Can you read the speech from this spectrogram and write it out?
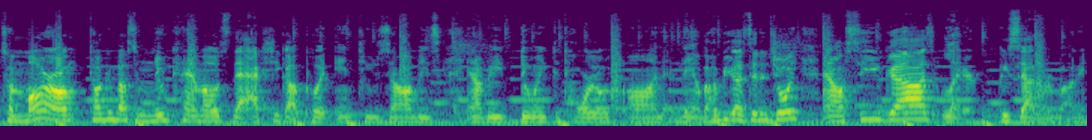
tomorrow talking about some new camos that actually got put into zombies, and I'll be doing tutorials on them. But hope you guys did enjoy, and I'll see you guys later. Peace out, everybody.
